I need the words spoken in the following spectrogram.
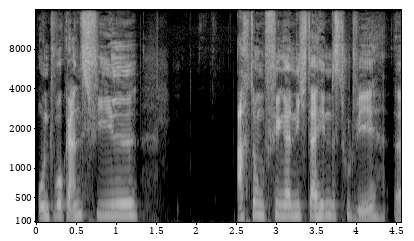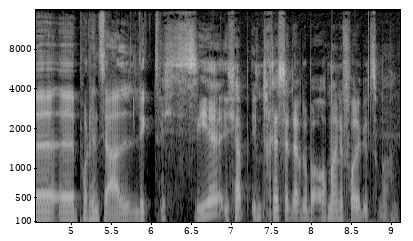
und wo ganz viel Achtung, Finger nicht dahin, das tut weh, äh, äh, Potenzial liegt. Ich sehe, ich habe Interesse darüber, auch mal eine Folge zu machen.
